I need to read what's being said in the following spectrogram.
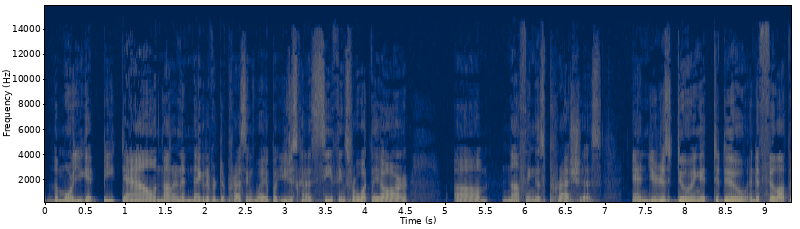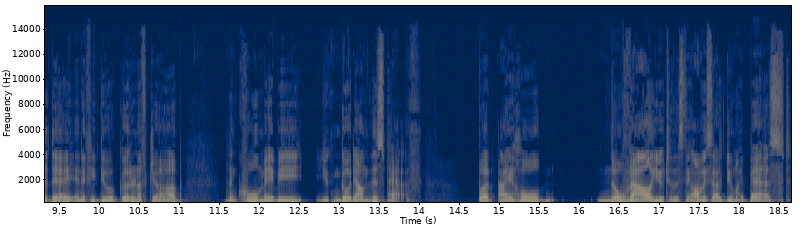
the more you get beat down, not in a negative or depressing way, but you just kind of see things for what they are. Um, nothing is precious, and you're just doing it to do and to fill out the day. And if you do a good enough job, then cool. Maybe you can go down this path but I hold no value to this thing. Obviously, I do my best,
